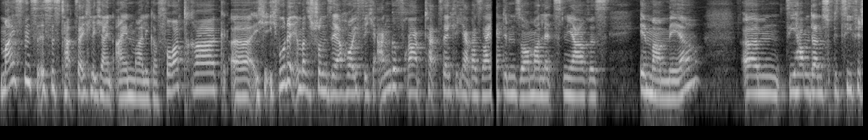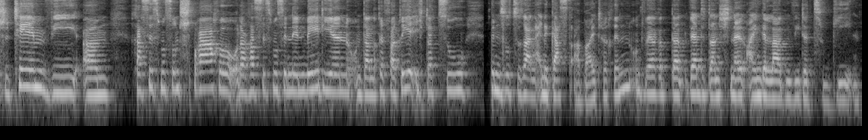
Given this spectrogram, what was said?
Meistens ist es tatsächlich ein einmaliger Vortrag. Äh, ich, ich wurde immer schon sehr häufig angefragt, tatsächlich, aber seit dem Sommer letzten Jahres immer mehr. Ähm, sie haben dann spezifische Themen wie ähm, Rassismus und Sprache oder Rassismus in den Medien und dann referiere ich dazu, bin sozusagen eine Gastarbeiterin und wäre dann, werde dann schnell eingeladen, wieder zu gehen.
